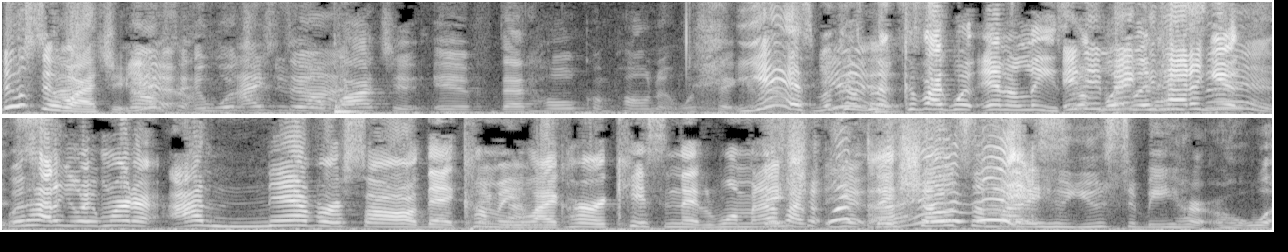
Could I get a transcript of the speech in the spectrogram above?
I do still watch it. No, I'm yeah. saying, would you I do still not. watch it if that whole component was taken Yes, out? because Yes. because like with Annalise, It didn't with, make with any how to get with how to get away with murder, I never saw that coming. coming. Like her kissing that woman, I They, was like, sho- what yeah, the they hell showed is somebody this? who used to be her. Who,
